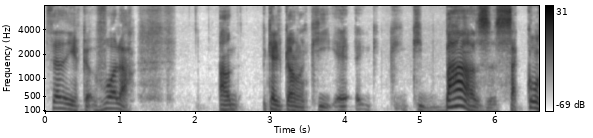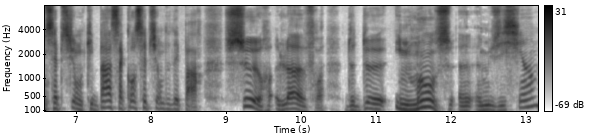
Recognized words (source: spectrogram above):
c'est-à-dire que voilà, quelqu'un qui base sa conception, qui base sa conception de départ sur l'œuvre de deux immenses euh, musiciens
